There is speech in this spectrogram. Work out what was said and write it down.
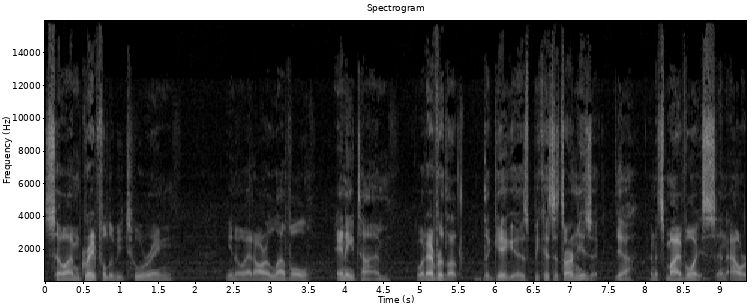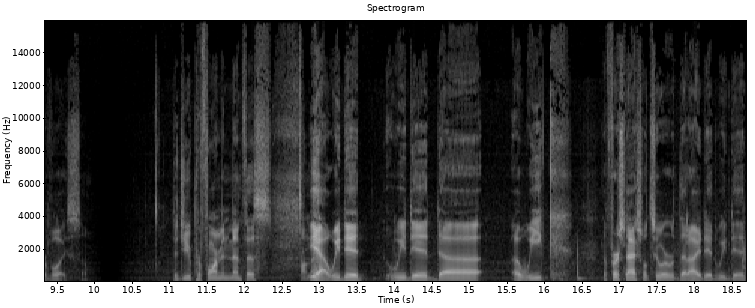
So I'm grateful to be touring, you know, at our level anytime, whatever the the gig is, because it's our music Yeah. and it's my voice and our voice. So Did you perform in Memphis? On that? yeah, we did we did uh, a week. The first national tour that I did, we did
